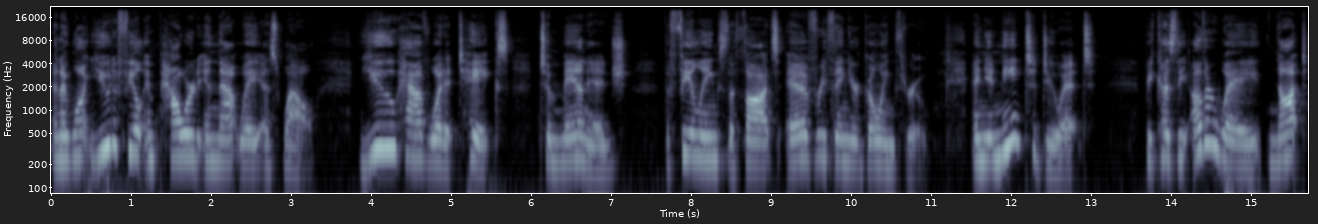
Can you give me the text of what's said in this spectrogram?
And I want you to feel empowered in that way as well. You have what it takes to manage the feelings, the thoughts, everything you're going through. And you need to do it because the other way not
